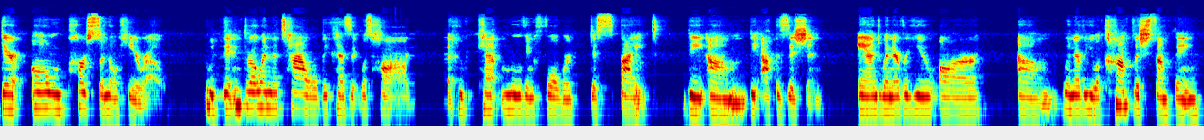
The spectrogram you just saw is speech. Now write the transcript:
their own personal hero, who didn't throw in the towel because it was hard, but who kept moving forward despite the um, the opposition. And whenever you are, um, whenever you accomplish something,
